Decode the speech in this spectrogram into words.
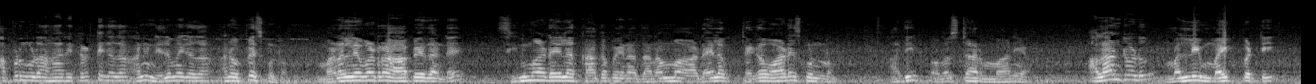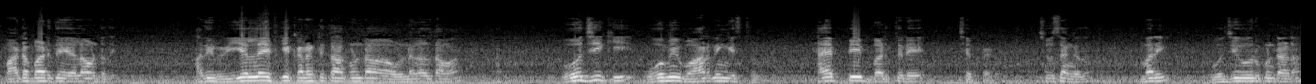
అప్పుడు కూడా అది కరెక్టే కదా అని నిజమే కదా అని ఒప్పేసుకుంటాం. మనల్ని ఎవడరా ఆపేదంటే సినిమా డైలాగ్ కాకపోయినా ధనమ్మ ఆ డైలాగ్ తెగ వాడేసుకుంటున్నాం. అది పవర్ స్టార్ మానియా. అలాంటోడు మళ్ళీ మైక్ పట్టి పాట పాడితే ఎలా ఉంటుంది? అది రియల్ లైఫ్కి కనెక్ట్ కాకుండా ఉండగలుగుతామా? ఓజీకి ఓమి వార్నింగ్ ఇస్తుంది. హ్యాపీ బర్త్డే చెప్పాడు. చూసాం కదా? మరి ఓజీ ఊరుకుంటాడా?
